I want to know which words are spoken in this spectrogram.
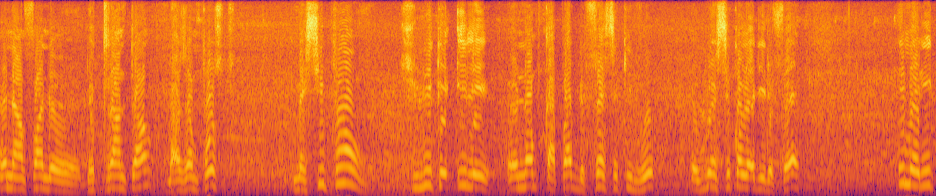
un enfant de, 30 ans dans un poste, mais si pour celui qu'il est un homme capable de faire ce qu'il veut, ou bien ce qu'on lui a dit de faire, il mérite.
